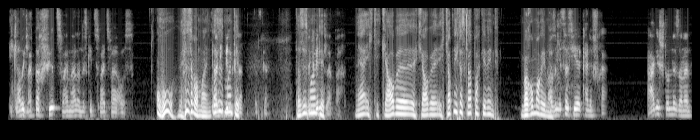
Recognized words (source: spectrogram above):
ich glaube, Gladbach führt zweimal und es geht 2-2 aus. Oh, das ist aber mein, das ist mein Tipp. Das ist mein Tipp. Gladbach. Ja, ich, ich, glaube, ich glaube, ich glaube nicht, dass Gladbach gewinnt. Warum auch immer. Also ist das hier keine Fragestunde, sondern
